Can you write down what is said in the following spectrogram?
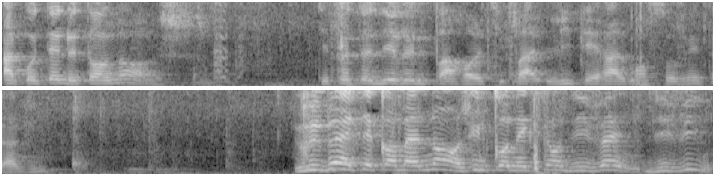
à côté de ton ange. Qui peut te dire une parole qui peut littéralement sauver ta vie. Ruben était comme un ange, une connexion divine. divine.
